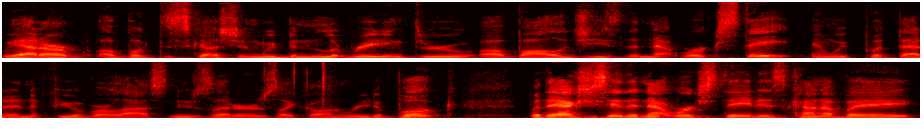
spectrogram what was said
we had our a book discussion. We've been l- reading through uh, the network state and we put that in a few of our last newsletters like on read a book. But they actually say the network state is kind of a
